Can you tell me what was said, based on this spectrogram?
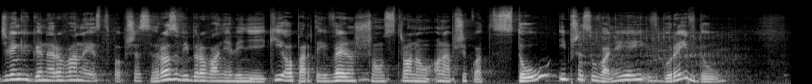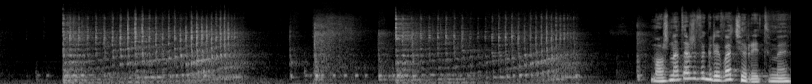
Dźwięk generowany jest poprzez rozwibrowanie linijki opartej węższą stroną o na przykład stół i przesuwanie jej w górę i w dół. Można też wygrywać rytmy.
